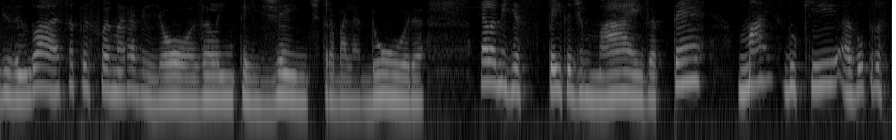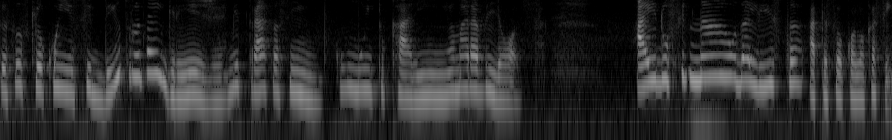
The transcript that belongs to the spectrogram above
Dizendo: Ah, essa pessoa é maravilhosa, ela é inteligente, trabalhadora, ela me respeita demais, até mais do que as outras pessoas que eu conheci dentro da igreja. Me trata assim com muito carinho, é maravilhosa. Aí no final da lista, a pessoa coloca assim:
